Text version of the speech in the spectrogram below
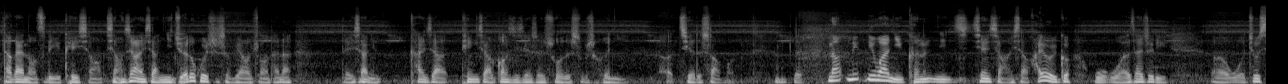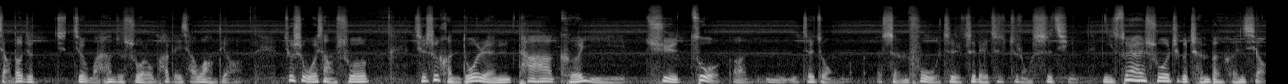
大概脑子里可以想想象一下，你觉得会是什么样的状态？那等一下你。看一下，听一下高鑫先生说的是不是和你呃接得上吗？嗯，对。那另另外，你可能你先想一想，还有一个，我我要在这里，呃，我就想到就就马上就说了，我怕等一下忘掉。就是我想说，其实很多人他可以去做啊，这种神父这之类这这种事情。你虽然说这个成本很小，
